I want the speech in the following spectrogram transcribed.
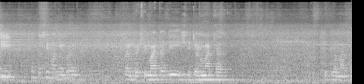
जी संतोषी माता आणि पण संतोषी माता जी शीतल माता शीतला माता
